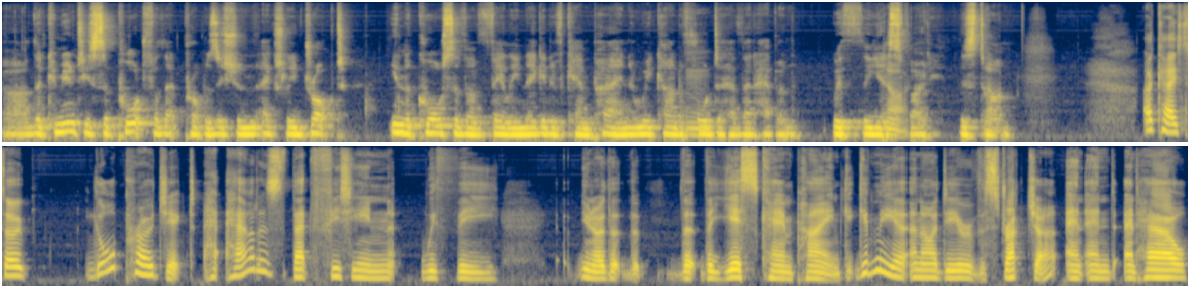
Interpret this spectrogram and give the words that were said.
uh, the community support for that proposition actually dropped in the course of a fairly negative campaign, and we can't afford to have that happen with the yes Mm. No. vote this time. Okay, so your project, how does that fit in with the, you know, the the the, the yes campaign? Give me a, an idea of the structure and and and how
